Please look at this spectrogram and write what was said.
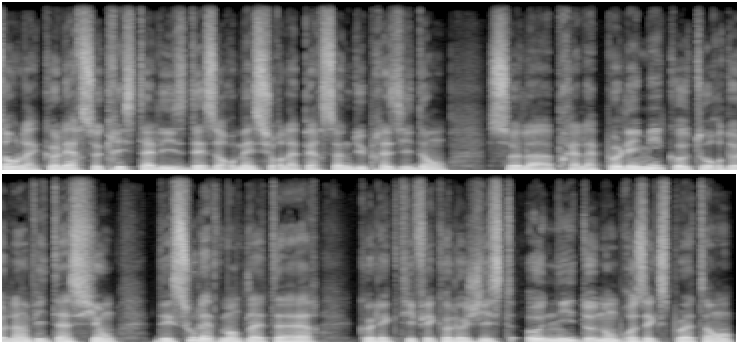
tant la colère se cristallise désormais sur la personne du président. Cela après la polémique autour de l'invitation des soulèvements de la terre, collectif écologiste ONI de nombreux exploitants,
